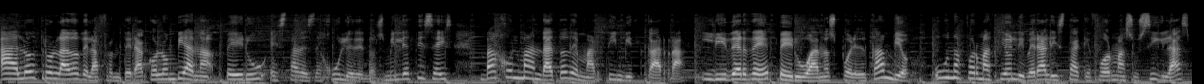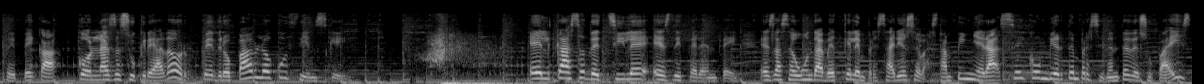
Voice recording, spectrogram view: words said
Al otro lado de la frontera colombiana, Perú está desde julio de 2016 bajo el mandato de Martín Vizcarra, líder de Peruanos por el Cambio, una formación liberalista que forma sus siglas, PPK, con las de su creador, Pedro Pablo Kuczynski. El caso de Chile es diferente. Es la segunda vez que el empresario Sebastián Piñera se convierte en presidente de su país,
